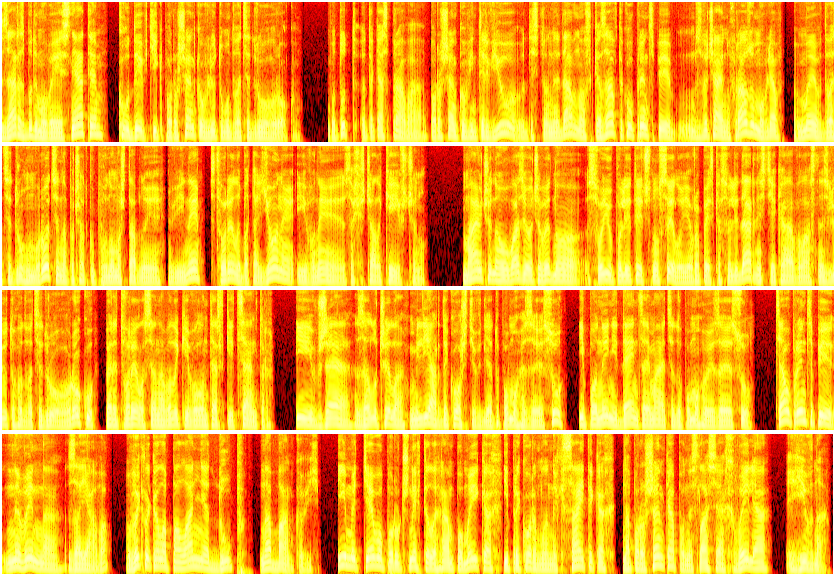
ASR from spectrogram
Зараз будемо виясняти, куди втік Порошенко в лютому 22-го року. Бо тут така справа. Порошенко в інтерв'ю десь то недавно сказав таку, в принципі, звичайну фразу, мовляв, ми в 22-му році, на початку повномасштабної війни, створили батальйони і вони захищали Київщину. Маючи на увазі, очевидно, свою політичну силу Європейська солідарність, яка, власне, з лютого 22-го року перетворилася на великий волонтерський центр і вже залучила мільярди коштів для допомоги ЗСУ, і по нині день займається допомогою ЗСУ. Ця, в принципі, невинна заява викликала палання дуб на банковій. І миттєво по ручних телеграм-помийках і прикормлених сайтиках на Порошенка понеслася хвиля гівна.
